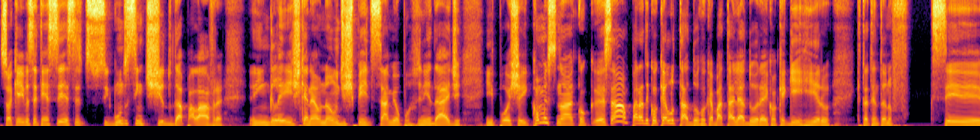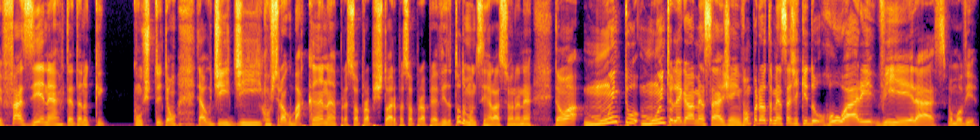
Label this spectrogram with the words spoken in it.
Só que aí você tem esse, esse segundo sentido da palavra em inglês, que é, né? Eu não desperdiçar a minha oportunidade. E, poxa, e como isso não é. Isso é uma parada de qualquer lutador, qualquer batalhador aí, qualquer guerreiro que tá tentando você fazer, né? Tentando que construir então algo de, de construir algo bacana para sua própria história, para sua própria vida. Todo mundo se relaciona, né? Então, ó, muito, muito legal a mensagem. Vamos para outra mensagem aqui do Ruari Vieiras. Vamos ouvir.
